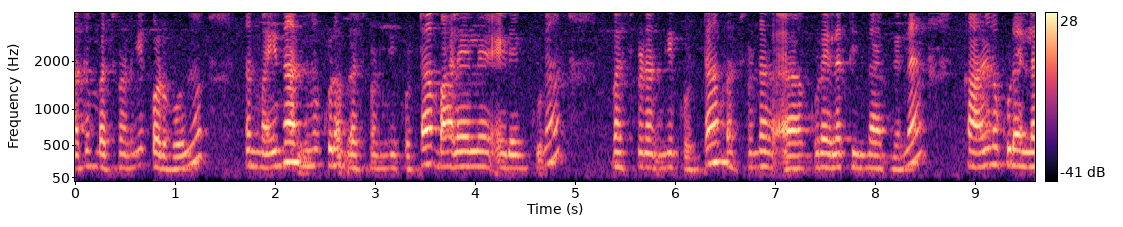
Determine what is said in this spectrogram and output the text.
ಅದನ್ನು ಬಸವಣ್ಣಗೆ ಕೊಡ್ಬೋದು. ನನ್ನ ಮೈದಾ ಅದನ್ನು ಕೂಡ ಬಸವಣ್ಣಗೆ ಕೊಟ್ಟ. ಬಾಳೆ ಎಲೆ ಎಡೆ ಕೂಡ ಬಸವಣ್ಣನಿಗೆ ಕೊಟ್ಟ. ಬಸವಣ್ಣ ಕೂಡ ಎಲ್ಲ ತಿಂದಾದಮೇಲೆ, ಕಾಳನ್ನು ಕೂಡ ಎಲ್ಲ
